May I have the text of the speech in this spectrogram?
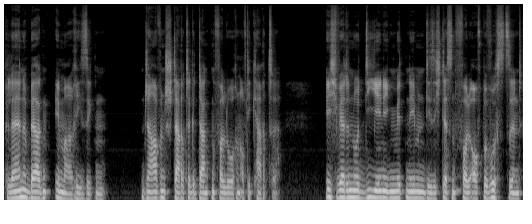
Pläne bergen immer Risiken. Jarvan starrte gedankenverloren auf die Karte. Ich werde nur diejenigen mitnehmen, die sich dessen vollauf bewusst sind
